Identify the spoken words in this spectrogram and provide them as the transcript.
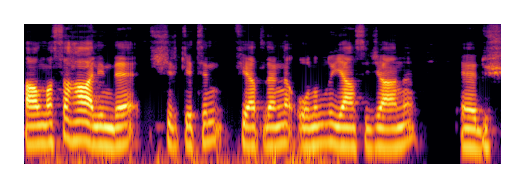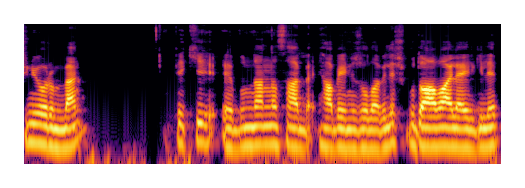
alması halinde şirketin fiyatlarına olumlu yansıyacağını e, düşünüyorum ben. Peki e, bundan nasıl haber, haberiniz olabilir? Bu davayla ilgili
